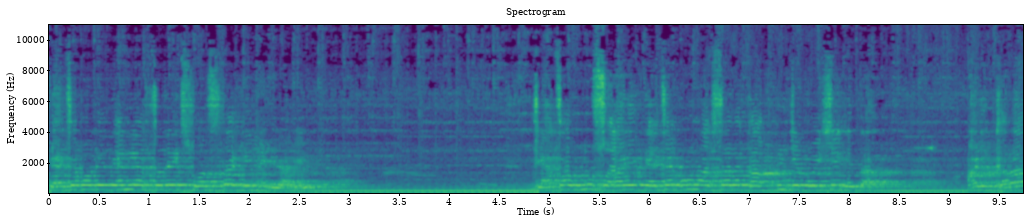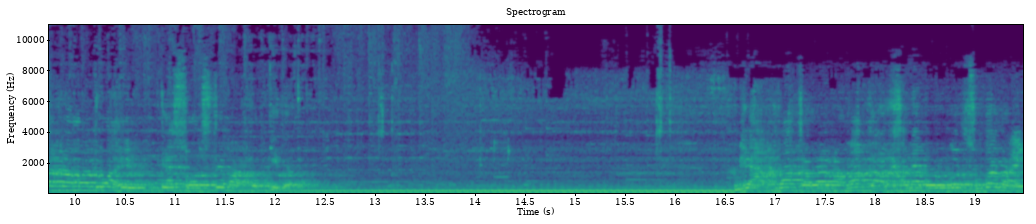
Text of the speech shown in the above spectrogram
त्याच्यामध्ये त्यांनी असं एक संस्था केलेली आहे. ज्याचा ऊस आहे त्याच्याकडून असणारे कापणीचे पैसे घेतात. आणि करारनामा जो आहे त्या संस्थेमार्फत केला मी म्हणजे आपला करारनामा कारखान्याबरोबर सुद्धा नाही.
